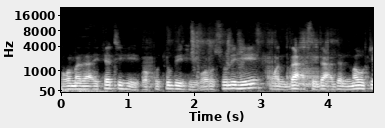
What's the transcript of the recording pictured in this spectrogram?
وملائكته وكتبه ورسله والبعث بعد الموت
